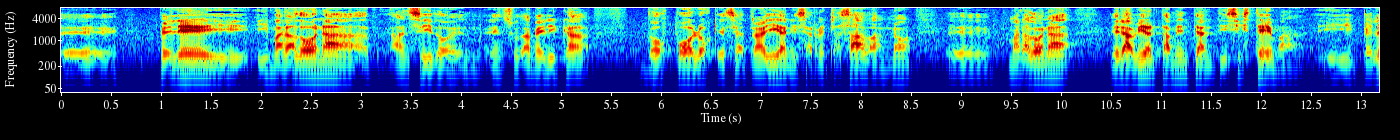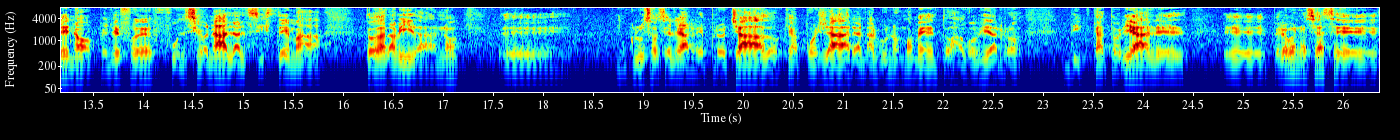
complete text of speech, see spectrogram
eh, Pelé y, Maradona han sido en, en, Sudamérica dos polos que se atraían y se rechazaban. ¿no? Eh, Maradona era abiertamente antisistema y Pelé no, Pelé fue funcional al sistema toda la vida. ¿no? incluso se le ha reprochado que apoyara en algunos momentos a gobiernos dictatoriales. Eh, pero bueno, se hace,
